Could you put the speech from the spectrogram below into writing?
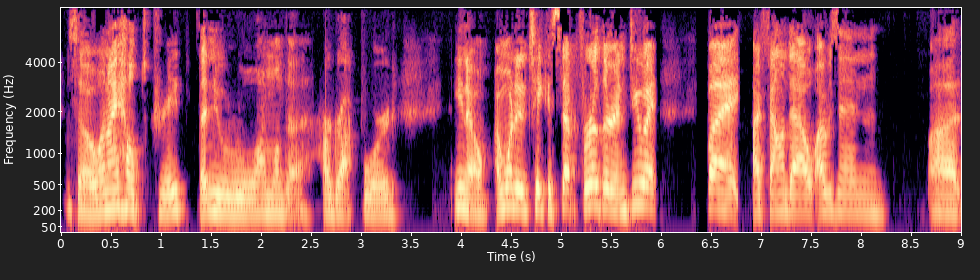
Mm-hmm. So when I helped create the new rule, I'm on the Hardrock board. You know, I wanted to take a step further and do it, but I found out I was in uh,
